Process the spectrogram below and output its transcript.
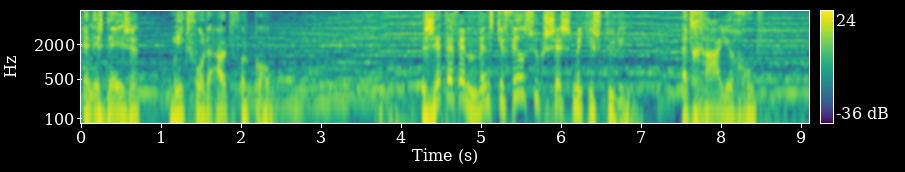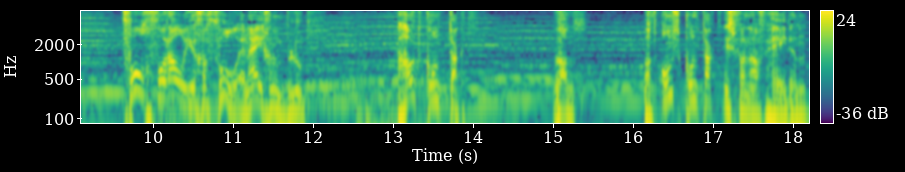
en is deze niet voor de uitverkoop. ZFM wenst je veel succes met je studie. Het ga je goed. Volg vooral je gevoel en eigen bloed. Houd contact. Want, want ons contact is vanaf heden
